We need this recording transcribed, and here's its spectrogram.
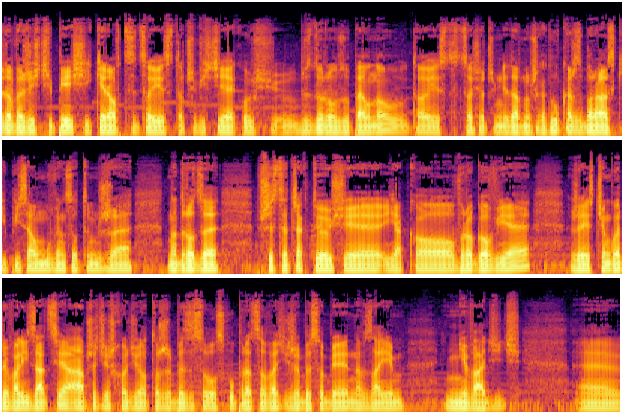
rowerzyści, piesi, kierowcy, co jest oczywiście jakąś bzdurą zupełną. To jest coś, o czym niedawno na przykład Łukasz Zboralski pisał, mówiąc o tym, że na drodze wszyscy traktują się jako wrogowie, że jest ciągła rywalizacja, a przecież chodzi o to, żeby ze sobą współpracować i żeby sobie nawzajem nie wadzić. E,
